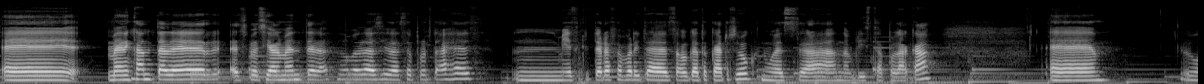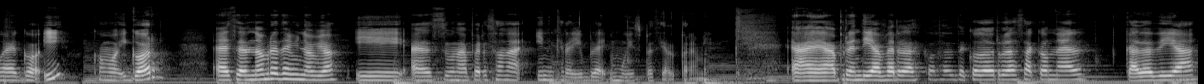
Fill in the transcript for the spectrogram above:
Eh, me encanta leer especialmente las novelas y los reportajes. Mm, mi escritora favorita es Olga Tokarczuk, nuestra novelista polaca. luego I, como Igor, es el nombre de mi novio y es una persona increíble y muy especial para mí. Eh, aprendí a ver las cosas de color rosa con él cada día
